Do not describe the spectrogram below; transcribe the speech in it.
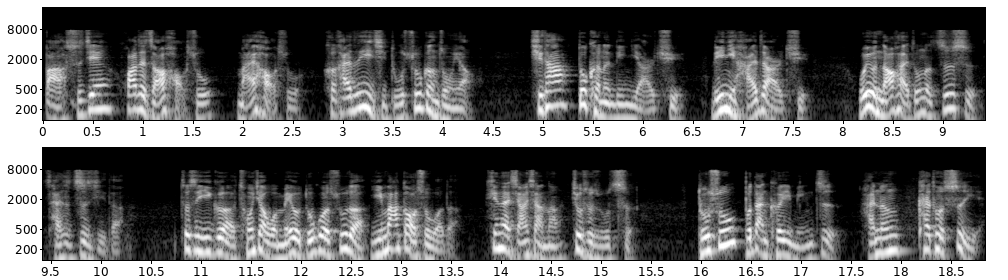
把时间花在找好书、买好书，和孩子一起读书更重要。其他都可能离你而去，离你孩子而去，唯有脑海中的知识才是自己的。这是一个从小我没有读过书的姨妈告诉我的。现在想想呢，就是如此。读书不但可以明智，还能开拓视野。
